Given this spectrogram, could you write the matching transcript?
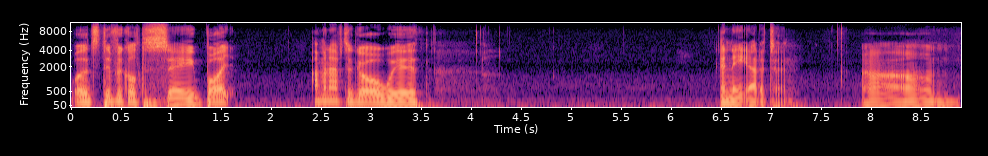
Well, it's difficult to say, but I'm to have to go with an 8 out of 10. Um,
